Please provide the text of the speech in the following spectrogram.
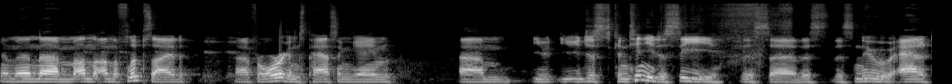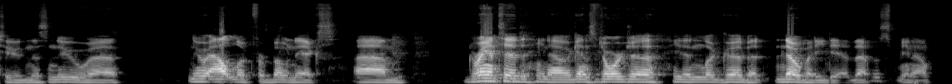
and then um, on the on the flip side uh, for Oregon's passing game um, you you just continue to see this uh, this this new attitude and this new uh, new outlook for Bo Nix. Um, granted, you know, against Georgia, he didn't look good, but nobody did. That was, you know,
